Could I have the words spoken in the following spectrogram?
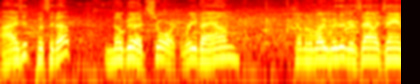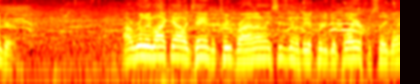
Isaac puts it up. No good. Short. Rebound. Coming away with it is Alexander. I really like Alexander too, Brian. I think she's going to be a pretty good player for Siegel.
